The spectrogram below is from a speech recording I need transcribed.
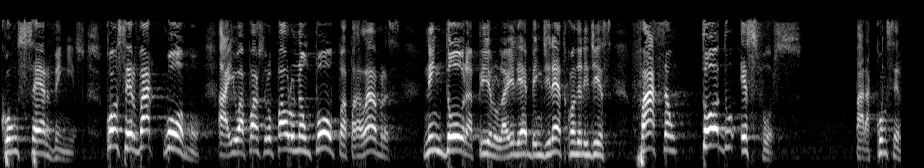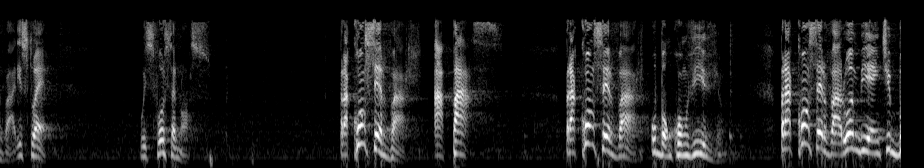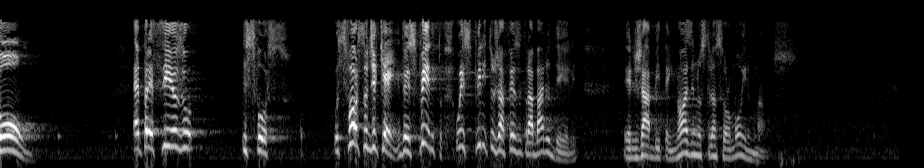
Conservem isso. Conservar como? Aí o apóstolo Paulo não poupa palavras nem doura a pílula, ele é bem direto quando ele diz: façam todo esforço para conservar, isto é, o esforço é nosso. Para conservar a paz, para conservar o bom convívio, para conservar o ambiente bom, é preciso esforço. O esforço de quem? Do Espírito? O Espírito já fez o trabalho dele. Ele já habita em nós e nos transformou em irmãos.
